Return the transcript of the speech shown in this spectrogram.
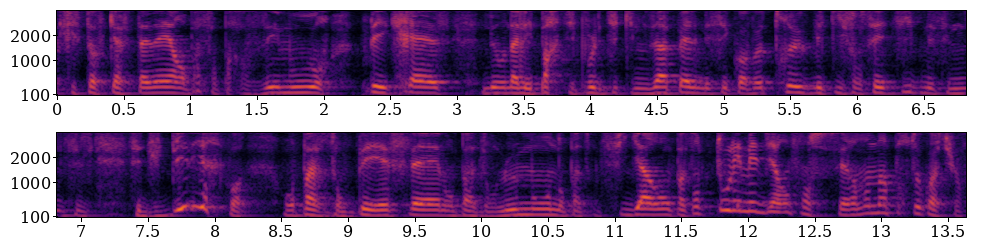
Christophe Castaner, en passant par Zemmour, Pécresse. On a les partis politiques qui nous appellent, mais c'est quoi votre truc? Mais qui sont ces types? Mais c'est du délire, quoi. On passe dans BFM, on passe dans Le Monde, on passe dans le Figaro, on passe dans tous les médias en France. C'est vraiment n'importe quoi, tu vois.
